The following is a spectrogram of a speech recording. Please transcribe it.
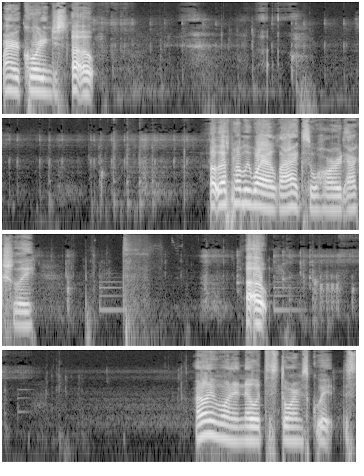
my recording just uh oh. That's probably why I lag so hard, actually. Uh oh. I don't even want to know what the storm squid, the,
